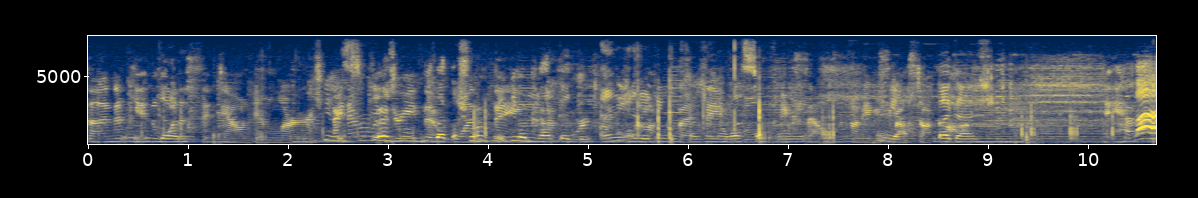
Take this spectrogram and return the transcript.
son, doesn't want to sit down and learn. This is just gonna be like a short video, I'm not gonna do any editing because, you know, what's the point? yeah, bye guys. Bye.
